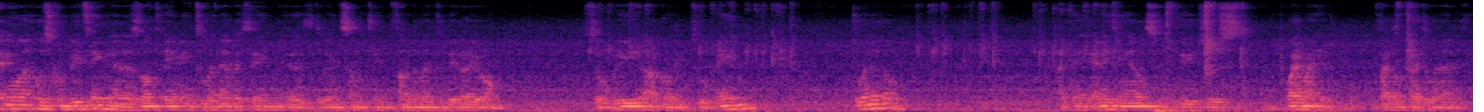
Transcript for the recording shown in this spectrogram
anyone who's competing and is not aiming to win everything is doing something fundamentally very wrong. So we are going to aim to win it all. I think anything else would be just, why am I here if I don't try to win everything?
